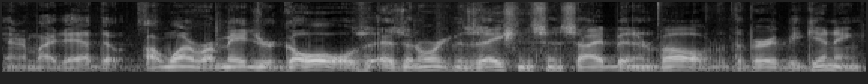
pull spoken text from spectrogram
And I might add that uh, one of our major goals as an organization since I've been involved at the very beginning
